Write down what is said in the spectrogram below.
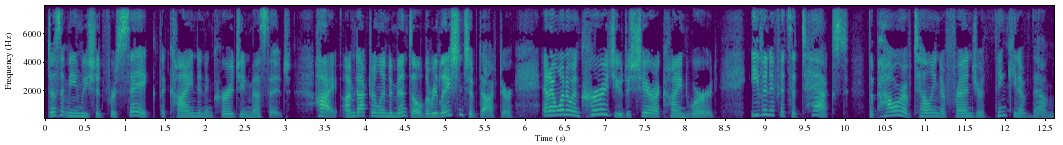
doesn't mean we should forsake the kind and encouraging message. Hi, I'm Dr. Linda Mintle, the relationship doctor, and I want to encourage you to share a kind word. Even if it's a text, the power of telling a friend you're thinking of them,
